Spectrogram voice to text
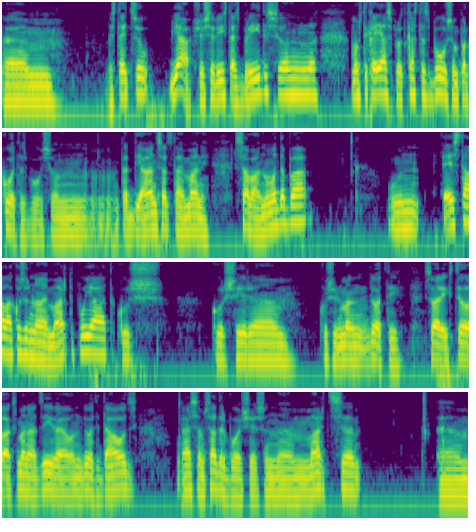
um, es teicu, jā, šis ir īstais brīdis, un uh, mums tikai jāsaprot, kas tas būs un par ko tas būs. Un tad Jānis atstāja mani savā nodabā, un es tālāk uzrunāju Martu Pujātu, kurš, kurš ir. Um, kurš ir man ļoti svarīgs cilvēks manā dzīvē, un ļoti daudz esam sadarbojušies. Un um, Marts um,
